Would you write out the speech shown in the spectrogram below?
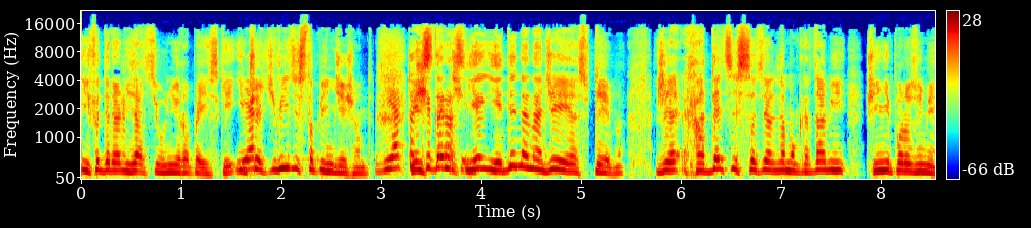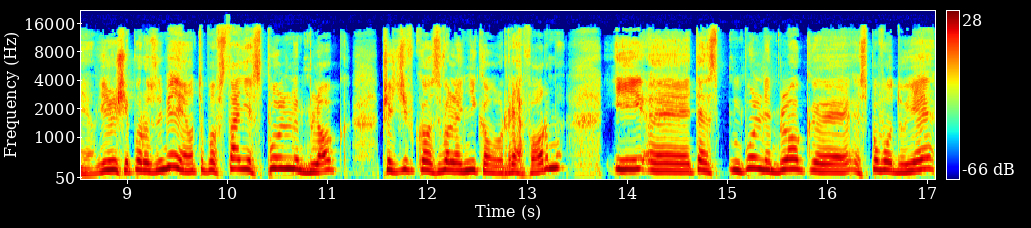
i federalizacji Unii Europejskiej. I jak, przeciwnicy 150. Jak to Więc się teraz będzie... jedyna nadzieja jest w tym, że Hadecy z socjaldemokratami się nie porozumieją. Jeżeli się porozumieją, to powstanie wspólny blok przeciwko zwolennikom reform i ten wspólny blok spowoduje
